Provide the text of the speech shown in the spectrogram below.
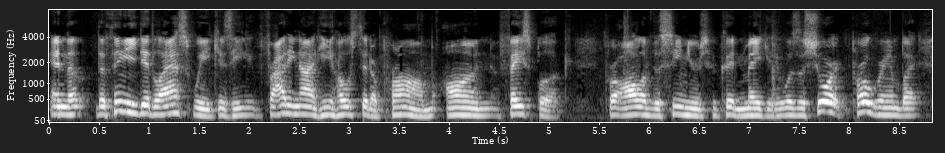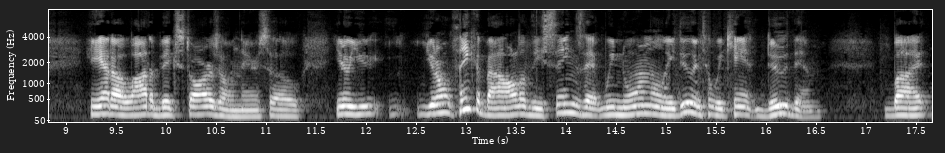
and the the thing he did last week is he Friday night he hosted a prom on Facebook for all of the seniors who couldn't make it. It was a short program, but he had a lot of big stars on there. So you know you you don't think about all of these things that we normally do until we can't do them, but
